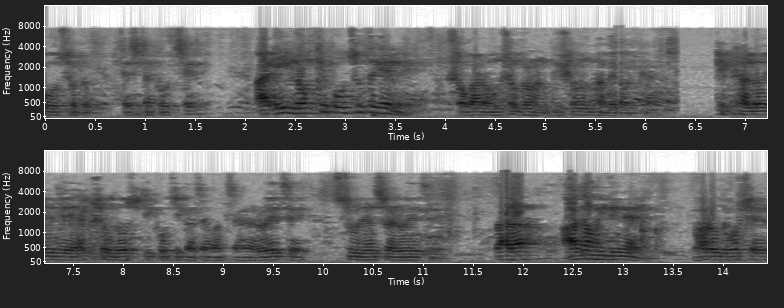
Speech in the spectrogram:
পৌঁছানোর চেষ্টা করছে। আর এই লক্ষ্যে পৌঁছতে গেলে সবার অংশগ্রহণ ভীষণভাবে দরকার। শিক্ষালয়ে যে একশো দশটি কচি কাঁচা বাচ্চারা রয়েছে স্টুডেন্টসরা রয়েছে, তারা আগামী দিনের ভারতবর্ষের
